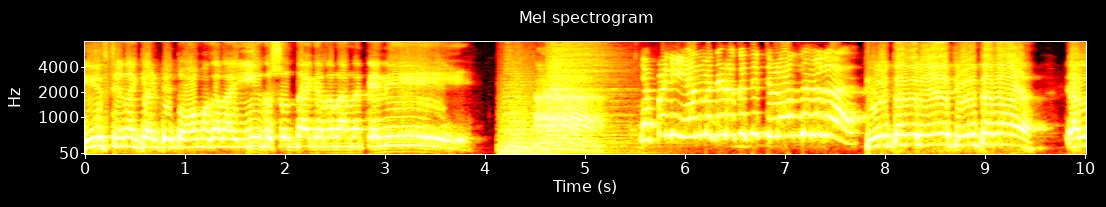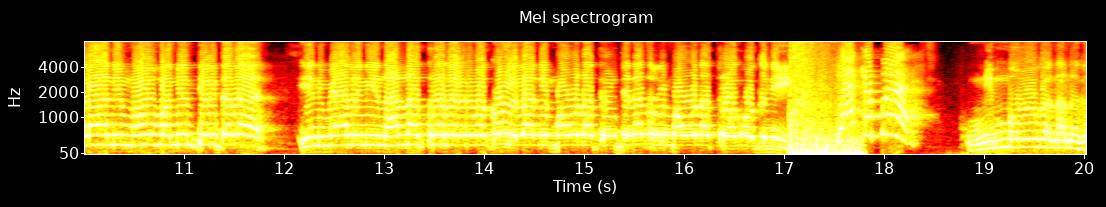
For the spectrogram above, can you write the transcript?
ಈ ದಿನ ಮಗನ ಈಗ ಸುದ್ದ ಆಗ್ಯದ ನನ್ನ ತೆಲಿ. ತಿಳಿತದಲೇ ತಿಳಿತದ. ಎಲ್ಲಾ ನಿಮ್ಮ ಮಗು ಬಂದಿನ್ ತಿಳಿತದ. ಇನ್ ಮೇಲೆ ನೀ ನನ್ನ ಹತ್ರ ಇರ್ಬೇಕು ಇಲ್ಲ ನಿಮ್ ಮೌನ ಹತ್ರ ಇರ್ತೀನಿ ಅಂದ್ರೆ ನಿಮ್ಮ ಮೌನ ಹತ್ರ ಹೋಗ್ಬೇಕು ನೀ. ಯಾಕಪ್ಪ? ನಿಮ್ಮವ್ಗ ನನಗ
